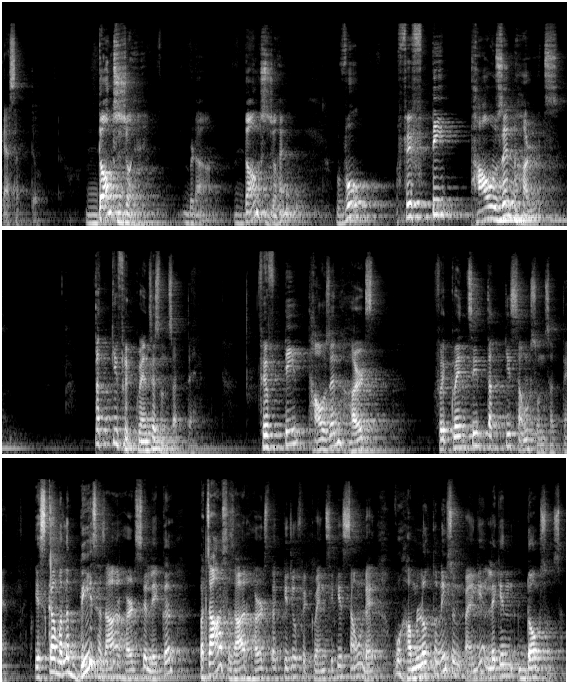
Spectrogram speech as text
कह सकते हो। डॉग्स जो है बड़ा डॉग्स जो है वो 50,000 हर्ट्स तक की फ्रीक्वेंसी सुन सकते हैं। 50,000 हर्ट्स फ्रीक्वेंसी तक की साउंड सुन सकते हैं। इसका मतलब बीस हज़ार हर्ट से लेकर पचास हज़ार हर्ट्स तक की जो फ्रीक्वेंसी की साउंड है वो हम लोग तो नहीं सुन पाएँगे लेकिन डॉग सुन सकते हैं।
